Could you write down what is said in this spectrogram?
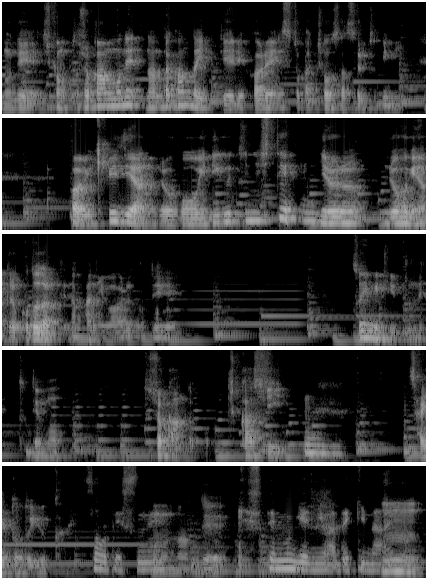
ので、しかも図書館もね、なんだかんだ言ってレファレンスとか調査するときに、やっぱウィキペディアの情報を入り口にしてう、ん。いろいろ情報源になってることだって中にはあるので、そういう意味で言うとね、とても図書館と近しいうん、サイトというかね、そうですもね。のなんで、決して無限にはできない。うん、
